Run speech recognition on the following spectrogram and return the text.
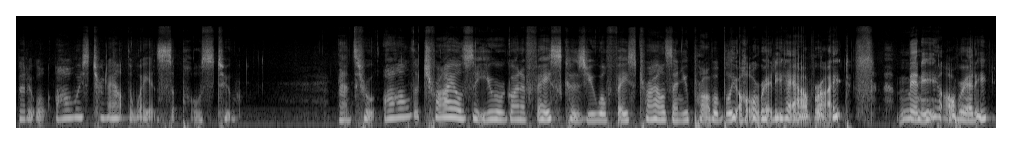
but it will always turn out the way it's supposed to. And through all the trials that you are going to face, because you will face trials and you probably already have, right? Many already,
